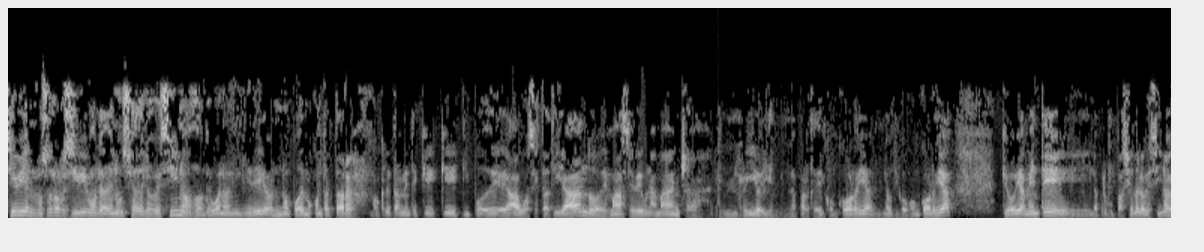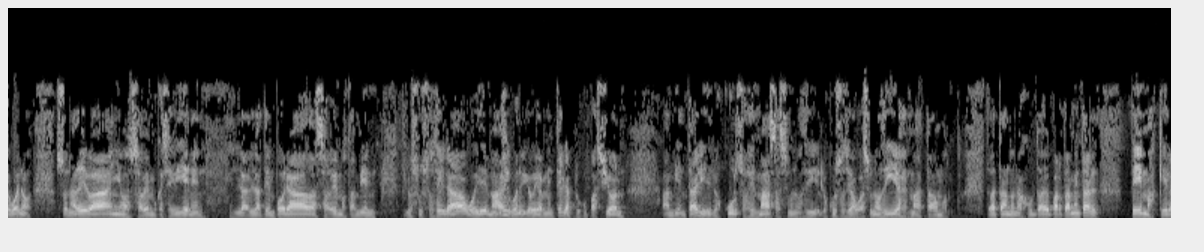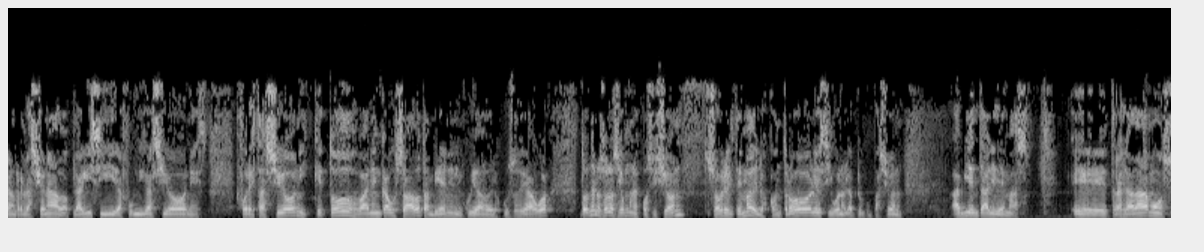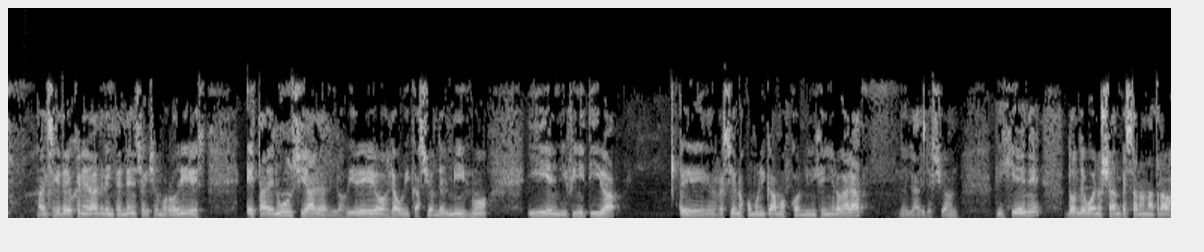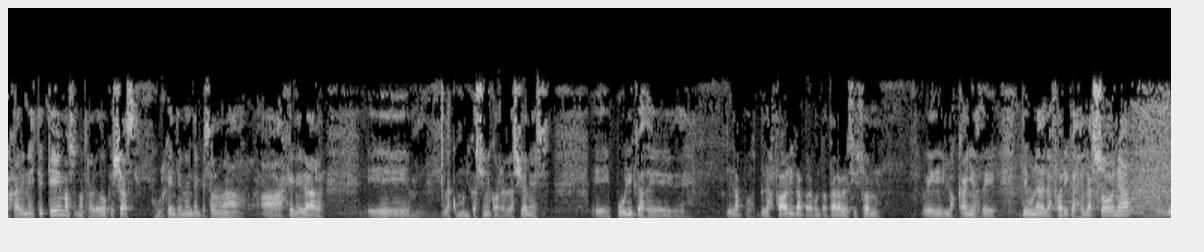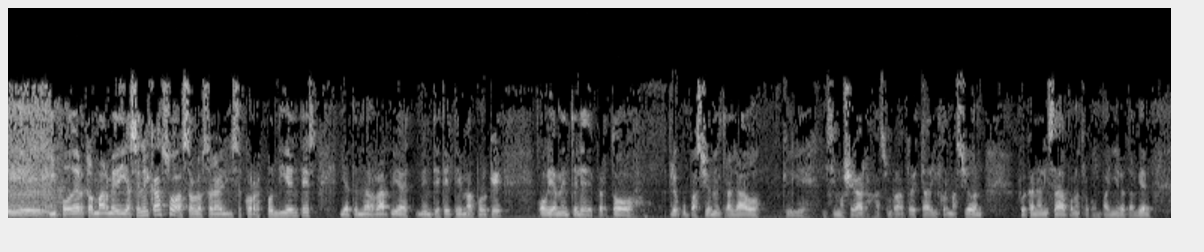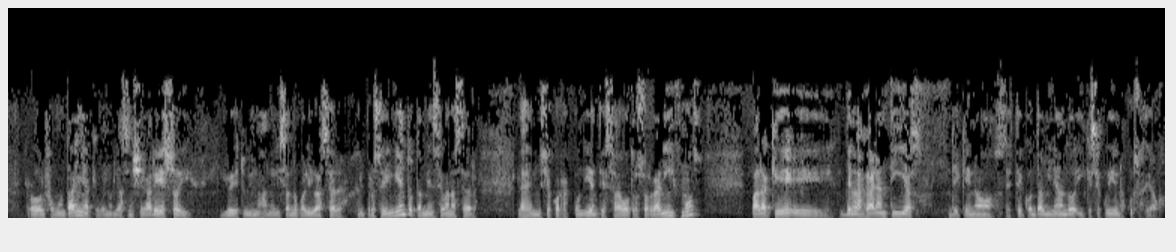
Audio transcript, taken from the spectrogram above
Si bien nosotros recibimos la denuncia de los vecinos, donde bueno, en el video no podemos contactar concretamente qué, qué, tipo de agua se está tirando, es más, se ve una mancha en el río y en la parte del Concordia, en el náutico Concordia, que obviamente la preocupación de los vecinos es, bueno, zona de baño, sabemos que se vienen la, temporada, sabemos también los usos del agua y demás, y bueno, y obviamente la preocupación ambiental y de los cursos. Es más, hace unos días, los cursos de agua hace unos días, es más, estábamos tratando en la Junta Departamental temas que eran relacionados a plaguicidas, fumigaciones, forestación y que todos van encausados también en el cuidado de los cursos de agua, donde nosotros hacíamos una exposición sobre el tema de los controles y bueno, la preocupación ambiental y demás. Eh, trasladamos al secretario general de la Intendencia, Guillermo Rodríguez, esta denuncia, los videos, la ubicación del mismo y en definitiva eh, recién nos comunicamos con el ingeniero Garat de la Dirección de Higiene, donde bueno ya empezaron a trabajar en este tema, se nos trasladó que ya urgentemente empezaron a, generar eh, las comunicaciones con relaciones eh, públicas de, de, la, de la fábrica para contratar a ver si son eh, los caños de, de, una de las fábricas de la zona eh, y poder tomar medidas en el caso, hacer los análisis correspondientes y atender rápidamente este tema porque obviamente les despertó preocupación el traslado que les hicimos llegar hace un rato. Esta información fue canalizada por nuestro compañero también Rodolfo Montaña, que bueno, le hacen llegar eso y, y hoy estuvimos analizando cuál iba a ser el procedimiento. También se van a hacer las denuncias correspondientes a otros organismos para que eh, den las garantías de que no se esté contaminando y que se cuiden los cursos de agua.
